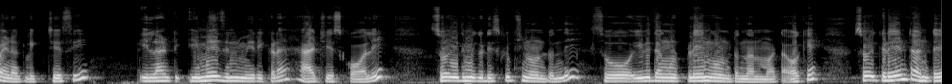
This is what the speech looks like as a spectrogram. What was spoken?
పైన క్లిక్ చేసి ఇలాంటి ఇమేజ్ని మీరు ఇక్కడ యాడ్ చేసుకోవాలి. సో ఇది మీకు డిస్క్రిప్షన్లో ఉంటుంది. సో ఈ విధంగా ప్లెయిన్గా ఉంటుంది అనమాట ఓకే సో ఇక్కడ ఏంటంటే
